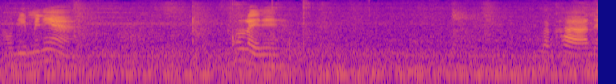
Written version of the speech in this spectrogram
เอาดีไหมเนี่ย เท่าไหร่เนี่ย ราคาไหน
